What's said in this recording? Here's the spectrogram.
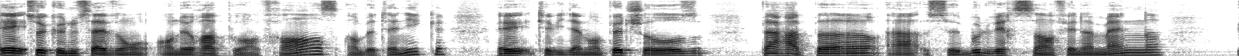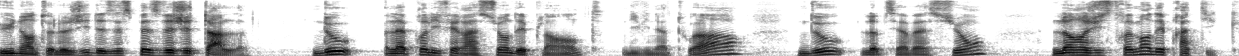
et ce que nous savons en Europe ou en France, en botanique, est évidemment peu de choses par rapport à ce bouleversant phénomène, une anthologie des espèces végétales. D'où la prolifération des plantes divinatoires, d'où l'observation, l'enregistrement des pratiques.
